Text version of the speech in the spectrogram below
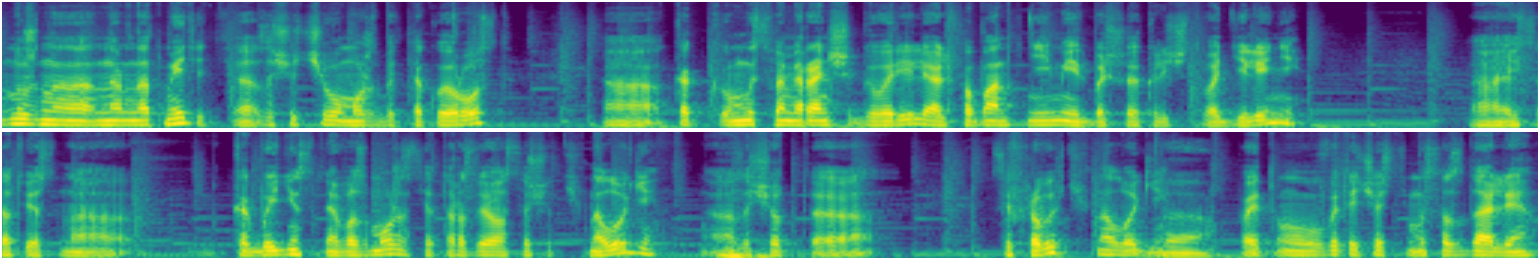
нужно, наверное, отметить, за счет чего может быть такой рост. Как мы с вами раньше говорили, Альфа-банк не имеет большое количество отделений, и, соответственно, как бы единственная возможность это развиваться за счет технологий, за счет э, цифровых технологий. Да. Поэтому в этой части мы создали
